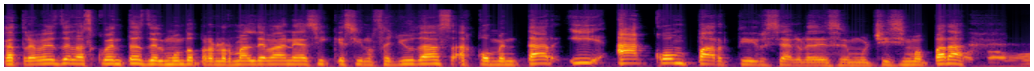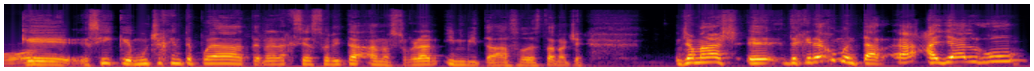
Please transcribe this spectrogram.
a través de las cuentas del Mundo Paranormal de Vane, así que si nos ayudas a comentar y a compartir, se agradece muchísimo para que sí, que mucha gente pueda tener acceso ahorita a nuestro gran invitado de esta noche. Yamarash, eh, te quería comentar, ah, hay algo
